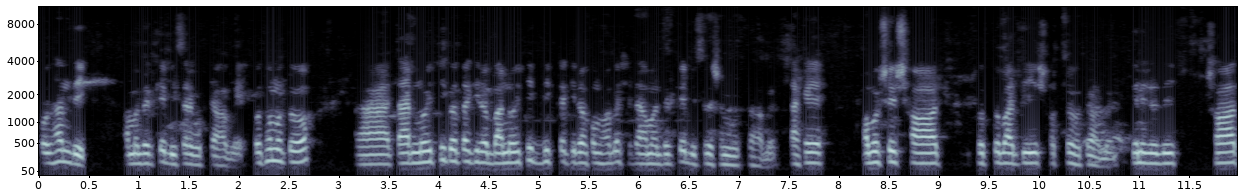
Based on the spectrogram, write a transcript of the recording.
প্রধান দিক আমাদেরকে বিচার করতে হবে। প্রথমত তার নৈতিকতা কীরকম বা নৈতিক দিকটা কীরকম হবে সেটা আমাদেরকে বিশ্লেষণ করতে হবে। তাকে অবশ্যই সৎ, সত্যবাদী, স্বচ্ছ হতে হবে। তিনি যদি সৎ,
